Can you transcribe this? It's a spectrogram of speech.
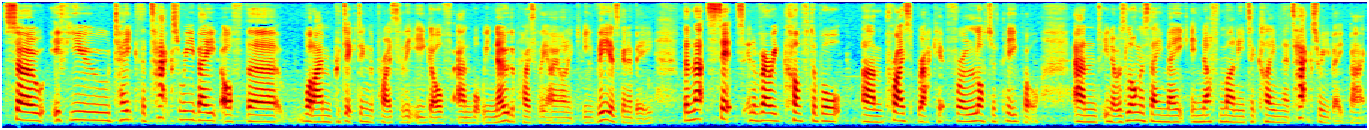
So if you take the tax rebate off the what I'm predicting the price for the e-Golf and what we know the price for the Ioniq EV is going to be, then that sits in a very comfortable um, price bracket for a lot of people. And you know, as long as they make enough money to claim their tax rebate back,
